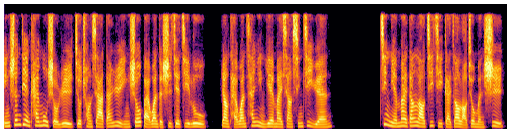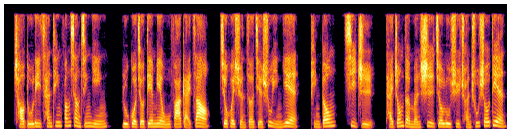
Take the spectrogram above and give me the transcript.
民生店开幕首日就创下单日营收百万的世界纪录，让台湾餐饮业迈向新纪元。近年麦当劳积极改造老旧门市，朝独立餐厅方向经营。如果旧店面无法改造，就会选择结束营业。屏东、汐止、台中等门市就陆续传出收店。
